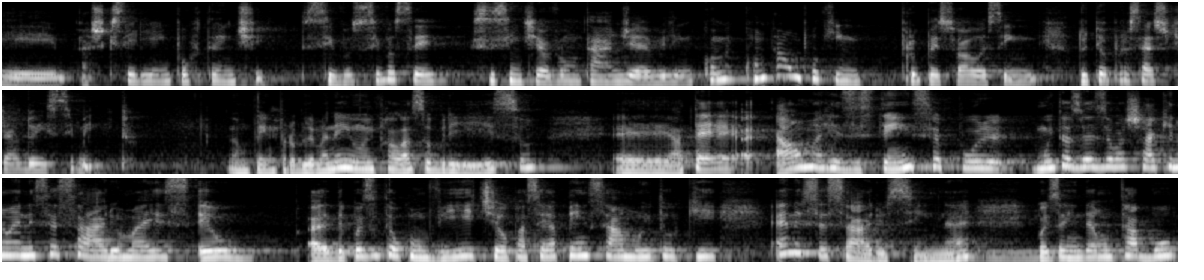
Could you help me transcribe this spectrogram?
É, acho que seria importante, se você, se você se sentir à vontade, Evelyn, contar um pouquinho para o pessoal assim do teu processo de adoecimento. Não tem problema nenhum em falar sobre isso. É, até há uma resistência por muitas vezes eu achar que não é necessário, mas eu é, depois do teu convite eu passei a pensar muito que é necessário sim, né? Uhum. Pois ainda é um tabu,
